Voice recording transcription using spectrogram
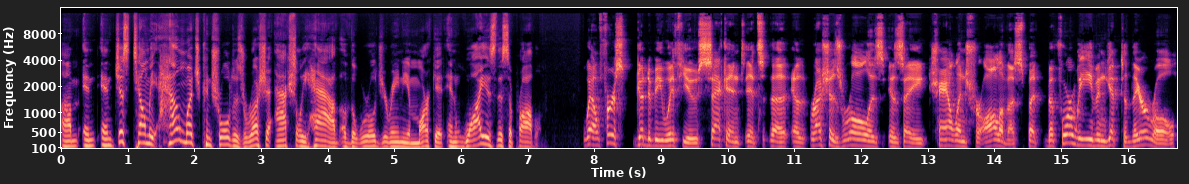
Um, and, and just tell me, how much control does Russia actually have of the world uranium market, and why is this a problem? Well, first, good to be with you. Second, it's uh, uh, Russia's role is is a challenge for all of us. But before we even get to their role,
